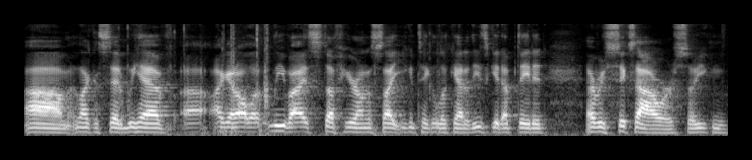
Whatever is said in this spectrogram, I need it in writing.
Um, and like I said, we have uh, I got all the Levi's stuff here on the site. You can take a look at it. These get updated every six hours, so you can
